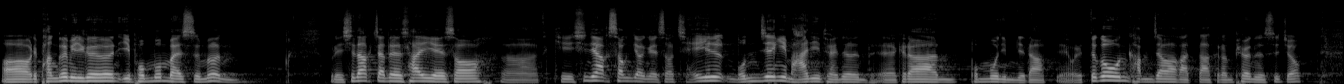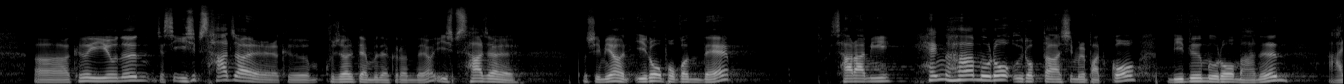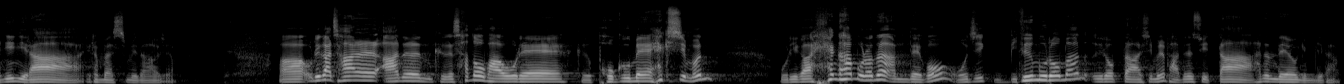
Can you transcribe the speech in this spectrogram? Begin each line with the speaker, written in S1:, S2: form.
S1: 어, 우리 방금 읽은 이 본문 말씀은 우리 신학자들 사이에서 어, 특히 신약 성경에서 제일 논쟁이 많이 되는 예, 그러한 본문입니다. 예, 우리 뜨거운 감자와 같다 그런 표현을 쓰죠. 어, 그 이유는 24절 그 구절 때문에 그런데요. 24절 보시면 이로 보건대 사람이 행함으로 의롭다 하심을 받고 믿음으로만은 아니니라 이런 말씀이 나오죠. 어, 우리가 잘 아는 그 사도 바울의 그 복음의 핵심은 우리가 행함으로는 안 되고 오직 믿음으로만 의롭다 하심을 받을 수 있다 하는 내용입니다.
